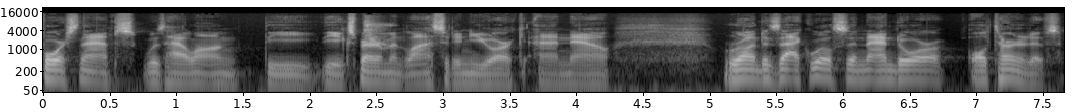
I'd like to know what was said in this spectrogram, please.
Four snaps was how long the the experiment lasted in New York, and now we're on to Zach Wilson and or alternatives.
